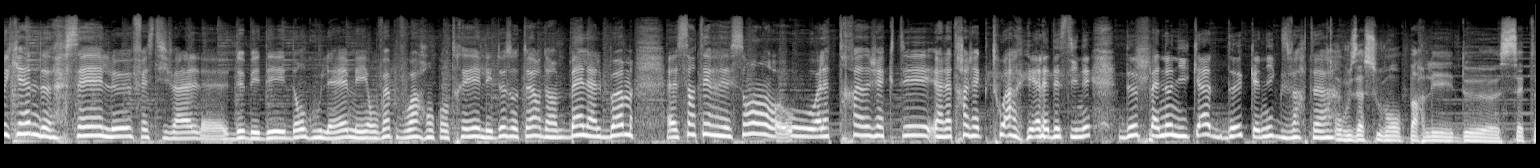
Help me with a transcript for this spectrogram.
week-end, c'est le festival de BD d'Angoulême et on va pouvoir rencontrer les deux auteurs d'un bel album euh, s'intéressant à la, à la trajectoire et à la destinée de Panonica de Königswarter. On vous a souvent parlé de cette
